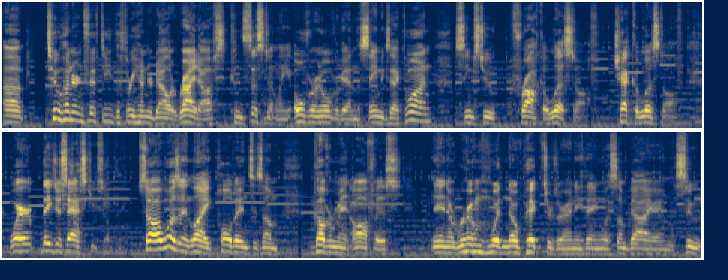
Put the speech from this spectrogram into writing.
Uh, 250 to 300 dollar write-offs consistently over and over again the same exact one seems to frock a list off check a list off where they just ask you something so i wasn't like pulled into some government office in a room with no pictures or anything with some guy in a suit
